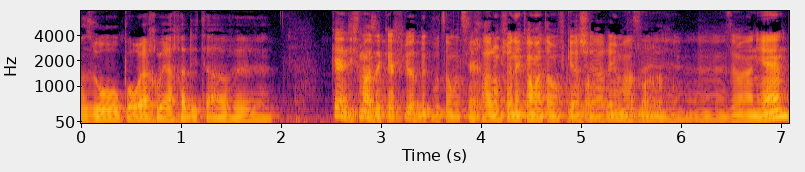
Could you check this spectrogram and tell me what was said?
אז הוא פורח ביחד איתה, ו... כן, תשמע, זה כיף להיות בקבוצה מצליחה, לא משנה כמה אתה מבקיע שערים, אז זה מעניין.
